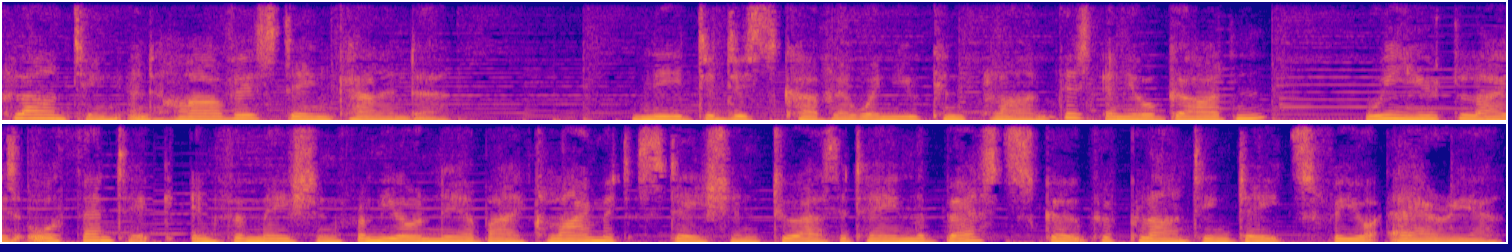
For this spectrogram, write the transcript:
Planting and Harvesting Calendar Need to discover when you can plant this in your garden? We utilize authentic information from your nearby climate station to ascertain the best scope of planting dates for your area.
